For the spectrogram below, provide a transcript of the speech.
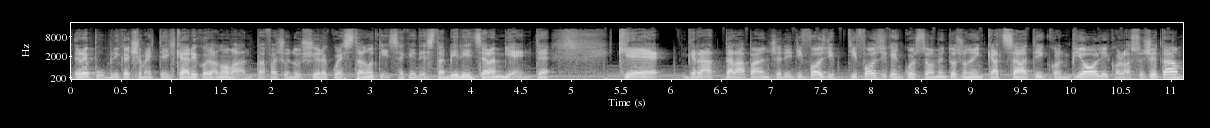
Repubblica ci mette il carico da 90 facendo uscire questa notizia che destabilizza l'ambiente, che gratta la pancia dei tifosi, tifosi che in questo momento sono incazzati con Pioli, con la società.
